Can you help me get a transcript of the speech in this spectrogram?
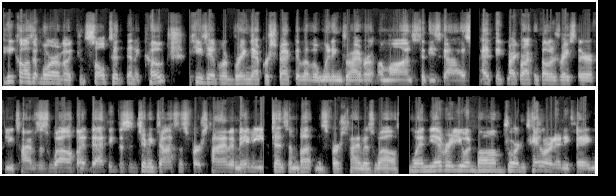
He calls it more of a consultant than a coach. He's able to bring that perspective of a winning driver at Le Mans to these guys. I think Mike Rockenfeller's raced there a few times as well, but I think this is Jimmie Johnson's first time and maybe Jenson Button's first time as well. Whenever you involve Jordan Taylor in anything,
